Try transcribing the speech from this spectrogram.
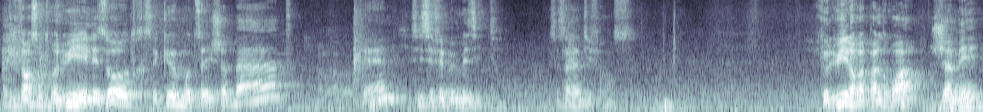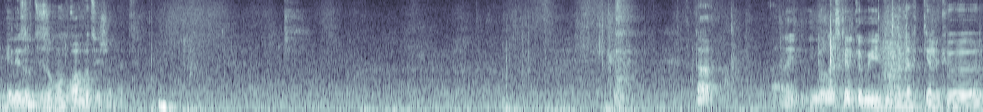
La différence entre lui et les autres, c'est que Motsai Shabbat, si c'est fait Bemezit. C'est ça la différence. Que lui, il n'aura pas le droit, jamais, et les autres, ils auront droit à Motsai Shabbat. Là, allez, il nous reste quelques minutes, on va dire quelques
